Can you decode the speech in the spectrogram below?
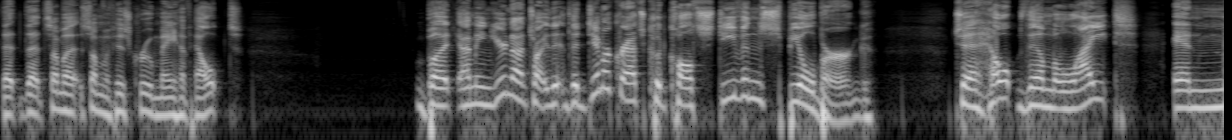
that that some of some of his crew may have helped but I mean, you're not talking. The, the Democrats could call Steven Spielberg to help them light and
